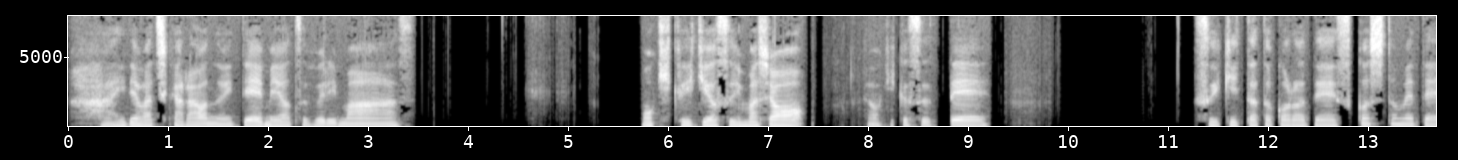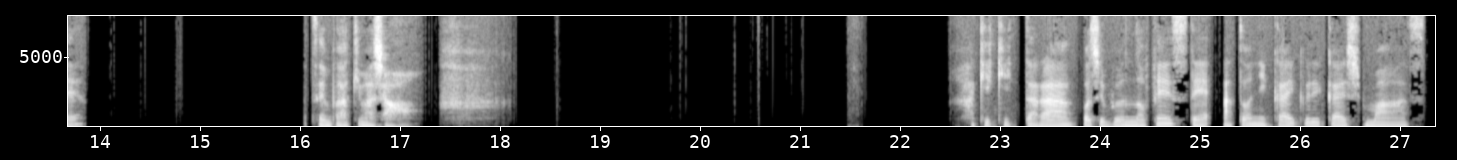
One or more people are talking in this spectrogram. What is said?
はい。では力を抜いて目をつぶります。大きく息を吸いましょう。大きく吸って、吸い切ったところで少し止めて、全部吐きましょう。吐き切ったらご自分のペースであと2回繰り返します。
